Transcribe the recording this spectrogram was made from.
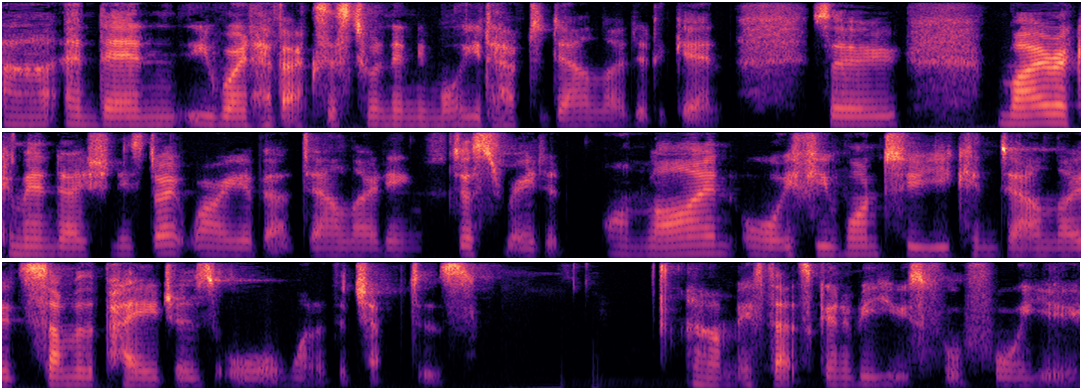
uh, and then you won't have access to it anymore. You'd have to download it again. So my recommendation is don't worry about downloading, just read it online, or if you want to, you can download some of the pages or one of the chapters. Um, if that's going to be useful for you.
